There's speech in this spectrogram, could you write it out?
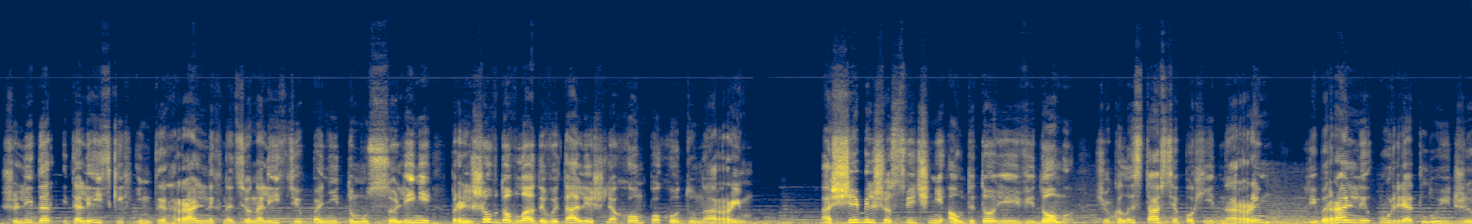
що лідер італійських інтегральних націоналістів Беніто Муссоліні прийшов до влади в Італії шляхом походу на Рим. А ще більш освіченій аудиторії відомо, що коли стався похід на Рим, ліберальний уряд Луїджі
